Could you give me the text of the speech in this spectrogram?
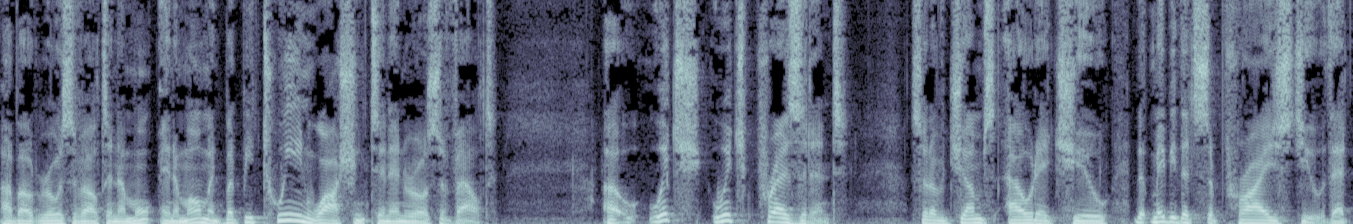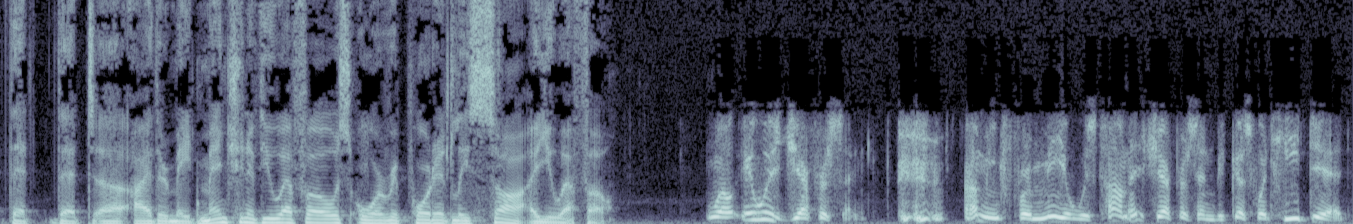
about Roosevelt in a, mo- in a moment, but between Washington and Roosevelt, uh, which, which president sort of jumps out at you that maybe that surprised you, that, that, that uh, either made mention of UFOs or reportedly saw a UFO? Well, it was Jefferson. I mean, for me, it was Thomas Jefferson because what he did.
